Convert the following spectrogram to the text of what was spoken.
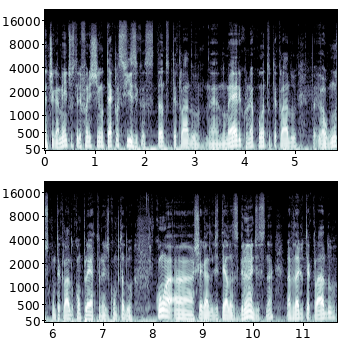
antigamente os telefones tinham teclas físicas, tanto teclado né, numérico, né? Quanto teclado, alguns com teclado completo, né? De computador. Com a, a chegada de telas grandes, né? Na verdade o teclado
